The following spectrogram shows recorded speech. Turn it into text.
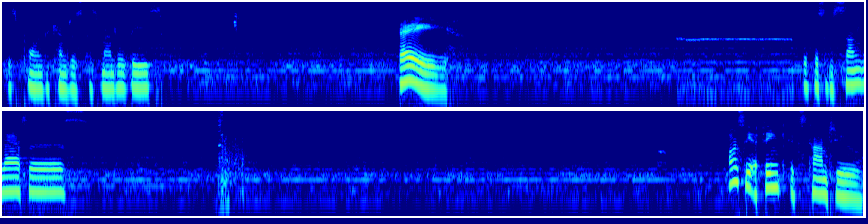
At this point, we can just dismantle these. Hey. Go for some sunglasses. Honestly, I think it's time to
